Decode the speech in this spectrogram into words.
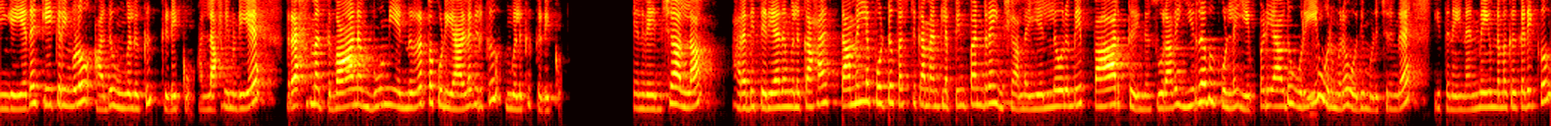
நீங்கள் எதை கேட்குறீங்களோ அது உங்களுக்கு கிடைக்கும். அல்லாஹினுடைய ரஹ்மத் வானம் பூமியை நிரப்பக்கூடிய அளவிற்கு உங்களுக்கு கிடைக்கும். எனவே இன்ஷா அல்லாஹ் அரபி தெரியாதவங்களுக்காக தமிழில் போட்டு ஃபஸ்ட்டு கமெண்ட்டில் பின் பண்ணுறேன் இன்ஷால்லா எல்லோருமே பார்த்து இந்த சூறாவை இரவுக்குள்ளே எப்படியாவது ஒரே ஒரு முறை ஓதி முடிச்சிருங்க. இத்தனை நன்மையும் நமக்கு கிடைக்கும்.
